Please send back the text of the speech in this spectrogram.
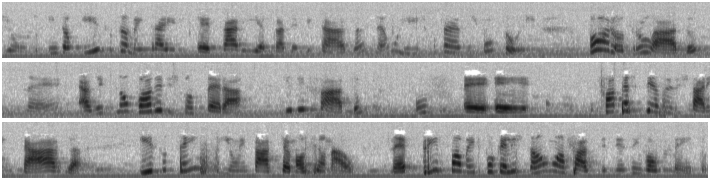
junto. Então, isso também trai, é, traria para dentro de casa né, um risco para essas pessoas. Por outro lado, né, a gente não pode desconsiderar que, de fato, o, é, é, o fato das crianças estarem em casa, isso tem sim um impacto emocional, né, principalmente porque eles estão numa fase de desenvolvimento.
